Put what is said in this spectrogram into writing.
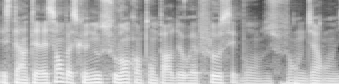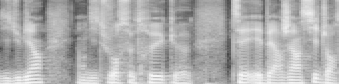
c'était intéressant parce que nous, souvent, quand on parle de Webflow, c'est bon, on dit, on dit du bien, et on dit toujours ce truc, euh, tu sais, héberger un site, genre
